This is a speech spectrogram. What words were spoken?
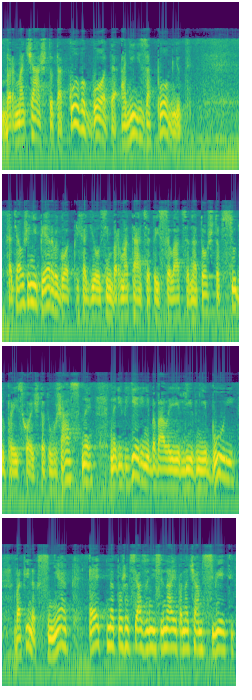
бормоча, что такого года они не запомнят — Хотя уже не первый год приходилось им бормотать это и ссылаться на то, что всюду происходит что-то ужасное. На ривьере небывалые ливни и бури, в Афинах снег, Этна тоже вся занесена и по ночам светит.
